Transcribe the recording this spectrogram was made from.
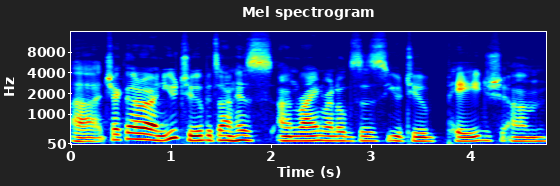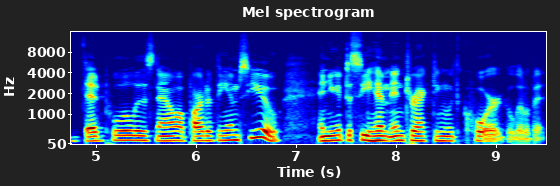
uh, check that out on YouTube. It's on his on Ryan Reynolds' YouTube page. Um, Deadpool is now a part of the MCU, and you get to see him interacting with Korg a little bit.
